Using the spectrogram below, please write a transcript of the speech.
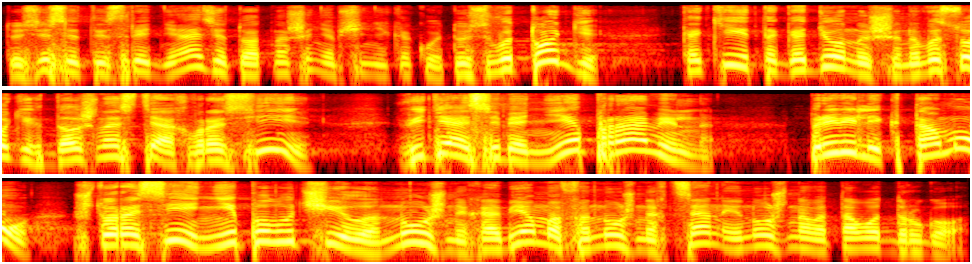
То есть, если ты из Средней Азии, то отношение вообще никакое. То есть в итоге какие-то гаденыши на высоких должностях в России, ведя себя неправильно, привели к тому, что Россия не получила нужных объемов и нужных цен и нужного того другого.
